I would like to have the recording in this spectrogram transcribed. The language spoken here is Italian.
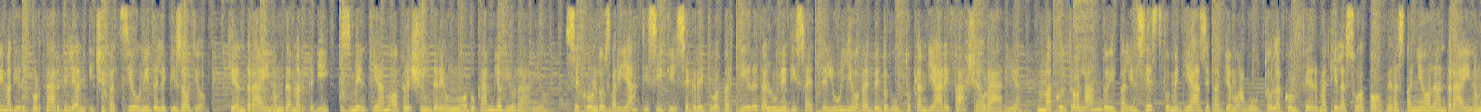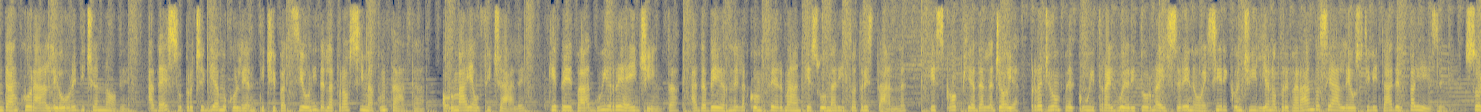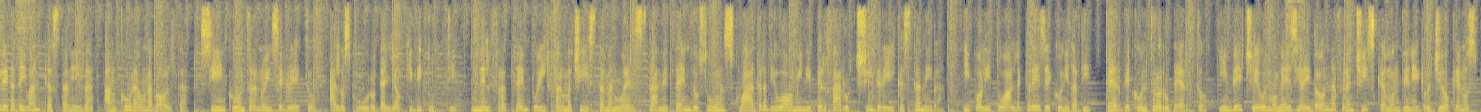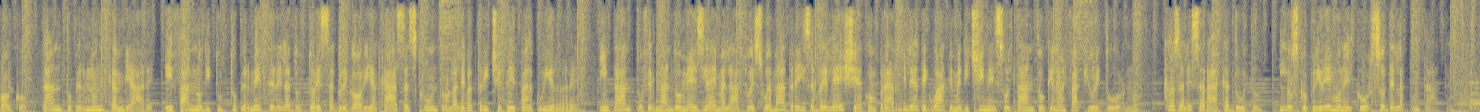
prima di riportarvi le anticipazioni dell'episodio, che andrà in onda martedì, smentiamo a prescindere un nuovo cambio di orario. Secondo svariati siti il segreto a partire da lunedì 7 luglio avrebbe dovuto cambiare fascia oraria, ma controllando il palinsesto Mediaset abbiamo avuto la conferma che la sua opera spagnola andrà in onda ancora alle ore 19. Adesso procediamo con le anticipazioni della prossima puntata. Ormai è ufficiale, che Pepa Aguirre è incinta, ad averne la conferma anche suo marito Tristan, che scoppia dalla gioia, ragion per cui tra i due ritorna il sereno e si riconciliano preparandosi alle ostilità del paese. Soledad e Ivan Castaneda, ancora una volta, si incontrano in segreto, all'oscuro dagli occhi di tutti, nel frattempo il farmacista Manuel sta mettendo su una squadra di uomini per far uccidere il Castaneda. Ippolito alle prese con i dadi, perde contro Ruperto, invece Olmo Mesia e donna Francesca Montenegro giocano sporco, tanto per non cambiare, e fanno di tutto per mettere la dottoressa Gregoria Casas contro la levatrice Pepa Aguirre. Intanto Fernando Mesia è malato e sua madre Isabella esce a comprargli le adeguate medicine soltanto che non fa più ritorno. Cosa le sarà accaduto? Lo scopriremo nel corso della puntata.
